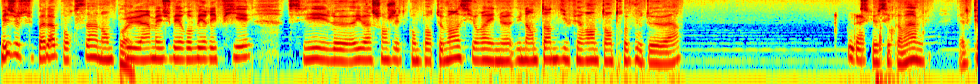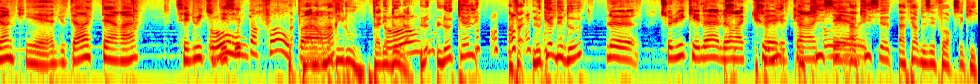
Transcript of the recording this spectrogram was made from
mais je suis pas là pour ça non plus. Hein, mais je vais revérifier si le, il va changer de comportement, s'il y aura une, une, entente différente entre vous deux. Hein. Parce que c'est quand même quelqu'un qui a du caractère. Hein. C'est lui qui oh décide parfois ou bah, pas Alors Marilou, t'as les deux là. Oh lequel, enfin, lequel des deux Le celui qui est là à l'heure actuelle. Celui, à qui c'est à, faire des efforts C'est qui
